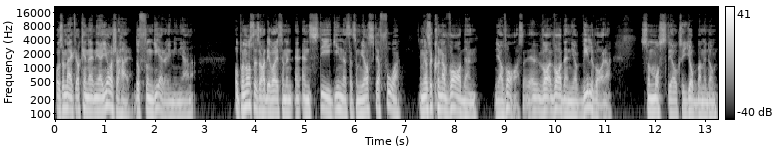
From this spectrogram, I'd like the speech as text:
Och så märker jag, okay, när, när jag gör så här, då fungerar ju min hjärna. Och på något sätt så har det varit som en, en, en stig in, alltså så att om jag ska få, om jag ska kunna vara den jag var, eh, vara var den jag vill vara, så måste jag också jobba med de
